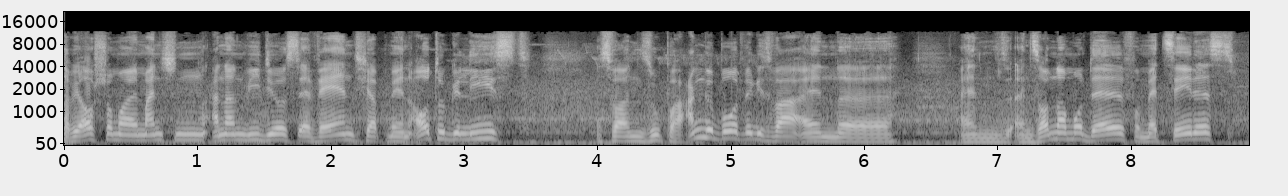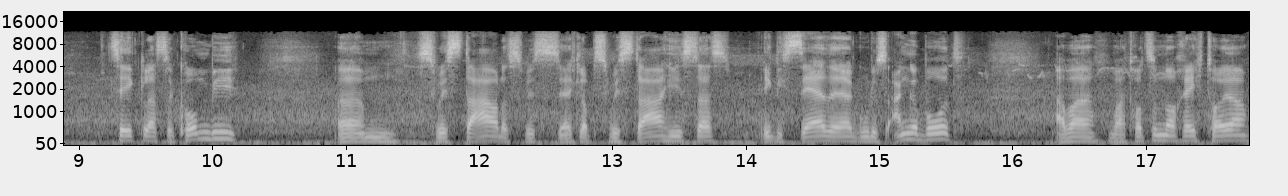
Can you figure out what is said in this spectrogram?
habe ich auch schon mal in manchen anderen Videos erwähnt. Ich habe mir ein Auto geleast. Das war ein super Angebot, wirklich. Es war ein, äh, ein, ein Sondermodell von Mercedes, C-Klasse Kombi. Ähm, Swiss Star oder Swiss, ja, ich glaube Swiss Star hieß das. Wirklich sehr, sehr gutes Angebot aber war trotzdem noch recht teuer.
